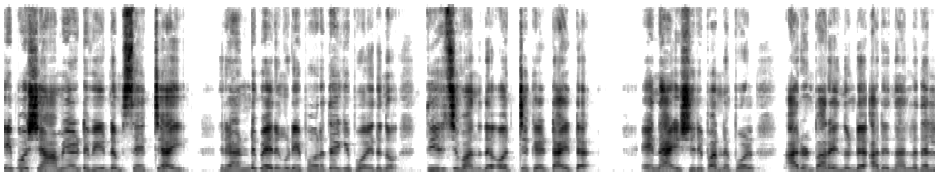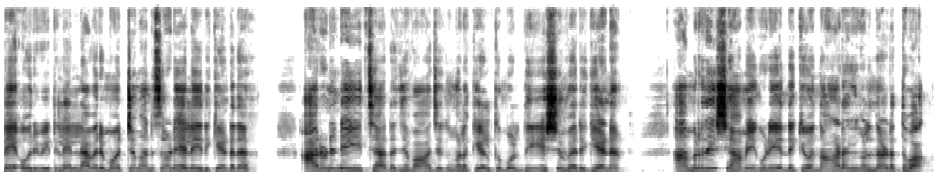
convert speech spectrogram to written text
ഇപ്പോൾ ശ്യാമയായിട്ട് വീണ്ടും സെറ്റായി. രണ്ടുപേരും കൂടി പുറത്തേക്ക് പോയിരുന്നു. തിരിച്ചു വന്നത് ഒറ്റക്കെട്ടായിട്ട്. എന്നെ ഐശ്വര്യ പറഞ്ഞപ്പോൾ അരുൺ പറയുന്നുണ്ട് അത് നല്ലതല്ലേ? ഒരു വീട്ടിൽ എല്ലാവരും ഒറ്റ മനസ്സോടെയല്ലേ ഇരിക്കേണ്ടത്? അരുണിന്റെ ഈ ചതഞ്ഞ വാചകങ്ങൾ കേൾക്കുമ്പോൾ ദേഷ്യം വരികയാണ്. അമൃതയും ശ്യാമയും കൂടി എന്തൊക്കെയോ നാടകങ്ങൾ നടത്തുക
